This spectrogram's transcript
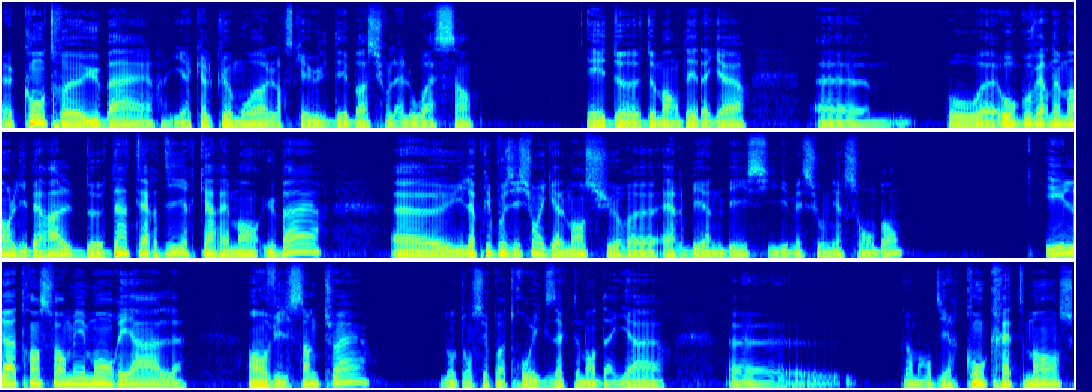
euh, contre Uber il y a quelques mois lorsqu'il y a eu le débat sur la loi 100 et de demander d'ailleurs euh, au, gouvernement libéral d'interdire carrément Uber. il a pris position également sur Airbnb, si mes souvenirs sont bons. Il a transformé Montréal en ville sanctuaire, dont on ne sait pas trop exactement d'ailleurs, euh, comment dire, concrètement ce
